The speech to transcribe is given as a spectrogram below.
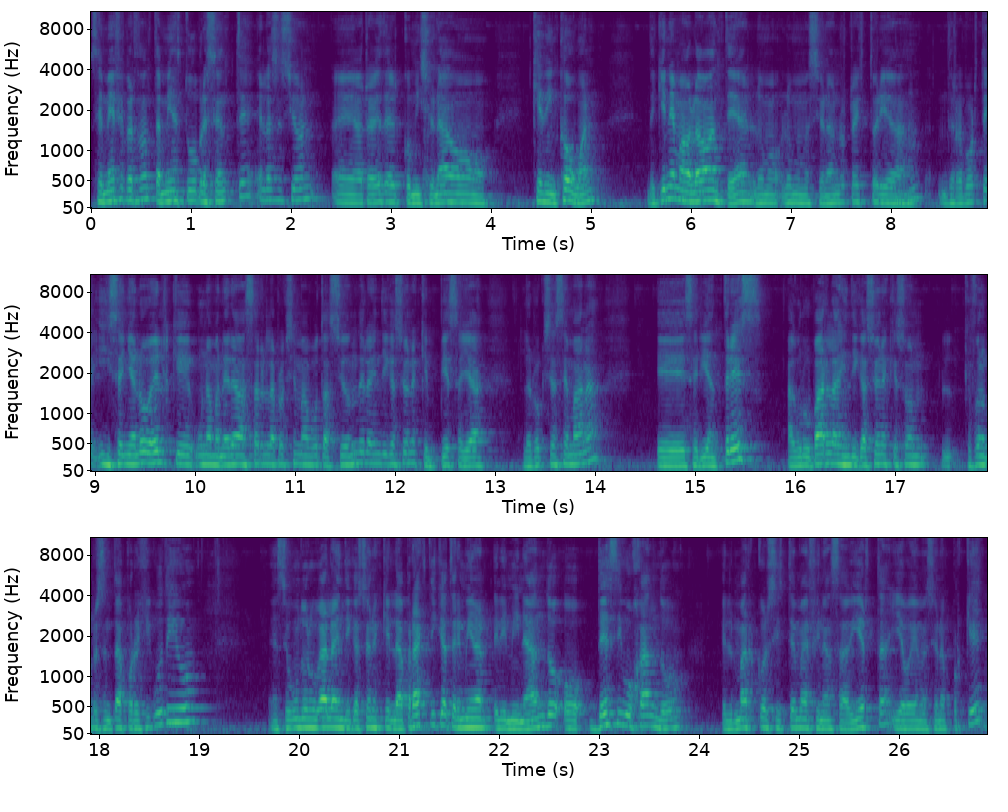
CMF perdón, también estuvo presente en la sesión eh, a través del comisionado Kevin Cowan, de quien hemos hablado antes, ¿eh? lo, hemos mencionado en otra historia de reporte, y señaló él que una manera de avanzar en la próxima votación de las indicaciones, que empieza ya la próxima semana, eh, serían tres, agrupar las indicaciones que, son, que fueron presentadas por el Ejecutivo, en segundo lugar las indicaciones que en la práctica terminan eliminando o desdibujando el marco del sistema de finanzas abierta, y ya voy a mencionar por qué,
